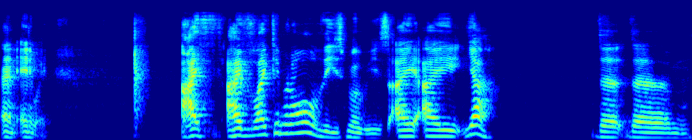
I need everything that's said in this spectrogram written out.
And anyway, I I've liked him in all of these movies. I I yeah, the the um,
